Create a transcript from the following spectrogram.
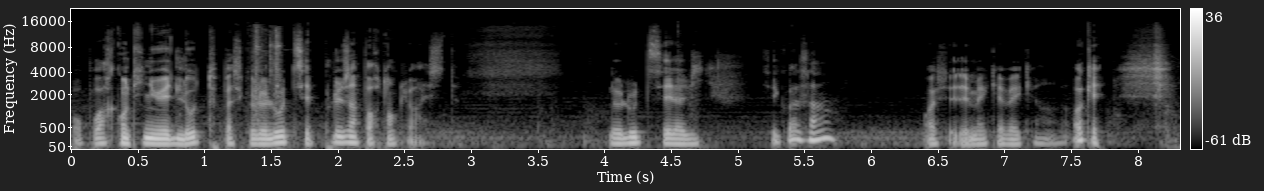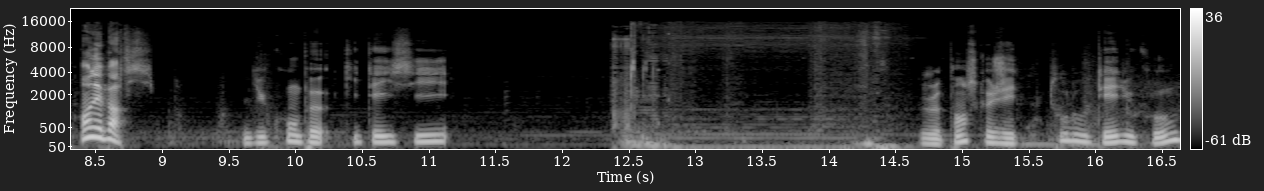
Pour pouvoir continuer de loot, parce que le loot c'est plus important que le reste. Le loot c'est la vie. C'est quoi ça? Ouais c'est des mecs avec un... Ok. On est parti. Du coup on peut quitter ici. Je pense que j'ai tout looté du coup.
